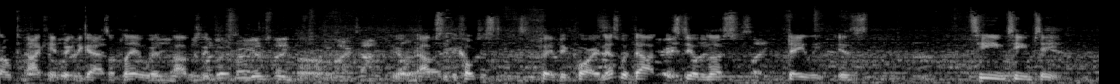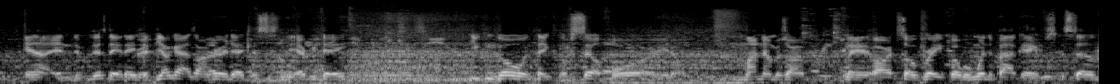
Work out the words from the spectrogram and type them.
don't, I can't pick the guys I'm playing with, obviously, but um, you know, obviously the coaches play a big part, and that's what Doc instilled in us daily is team, team, team. And, I, and this day and age, if young guys aren't hearing that consistently every day, you can go and think of self or you know my numbers aren't playing aren't so great, but we're winning five games instead of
